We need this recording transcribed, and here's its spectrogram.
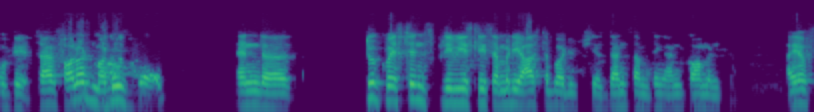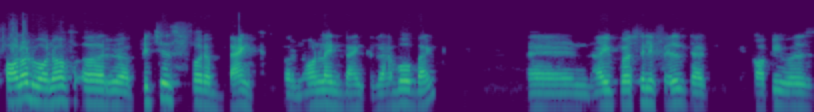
Okay, so I've followed Madhu's work, and uh, two questions previously. Somebody asked about if she has done something uncommon. I have followed one of her uh, pitches for a bank, for an online bank, Rabo Bank, and I personally felt that copy was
